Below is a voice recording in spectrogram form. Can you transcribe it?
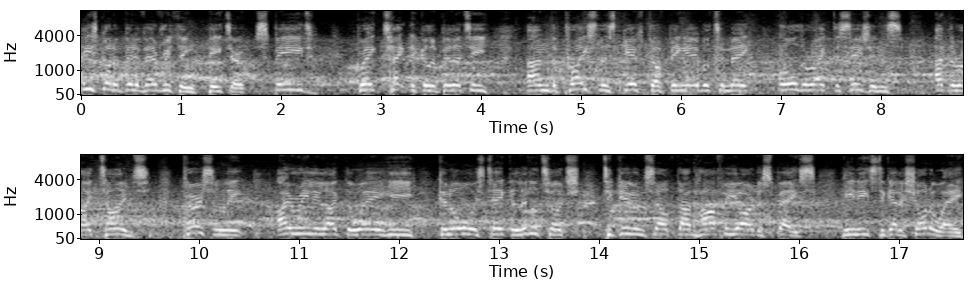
He's got a bit of everything, Peter. Speed, great technical ability, and the priceless gift of being able to make all the right decisions at the right times. Personally, I really like the way he can always take a little touch to give himself that half a yard of space he needs to get a shot away,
